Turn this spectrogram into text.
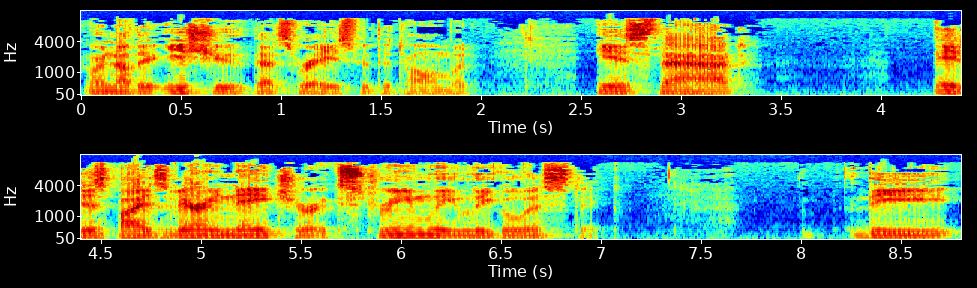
or another issue that's raised with the Talmud, is that it is by its very nature extremely legalistic. The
